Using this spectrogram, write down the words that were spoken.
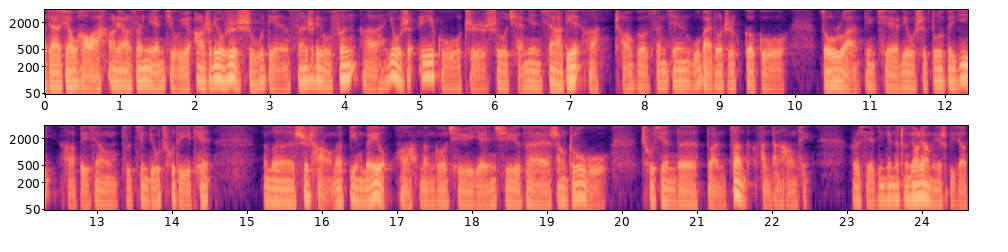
大家下午好啊！二零二三年九月二十六日十五点三十六分啊，又是 A 股指数全面下跌啊，超过三千五百多只个股走软，并且六十多个亿啊北向资金流出的一天。那么市场呢，并没有啊能够去延续在上周五出现的短暂的反弹行情，而且今天的成交量呢也是比较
